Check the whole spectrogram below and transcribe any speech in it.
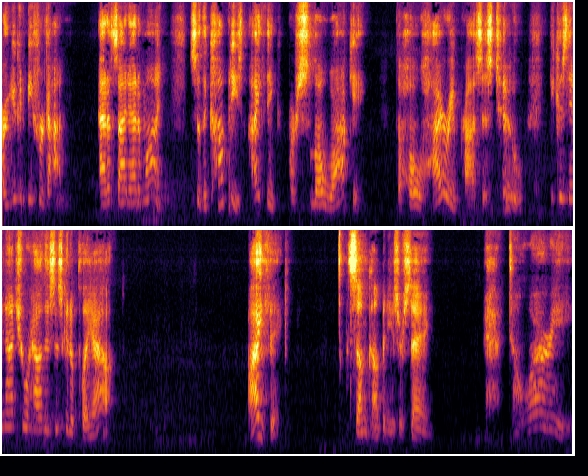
are you going to be forgotten? Out of sight, out of mind. So the companies, I think, are slow walking the whole hiring process too, because they're not sure how this is going to play out. I think some companies are saying, ah, don't worry,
